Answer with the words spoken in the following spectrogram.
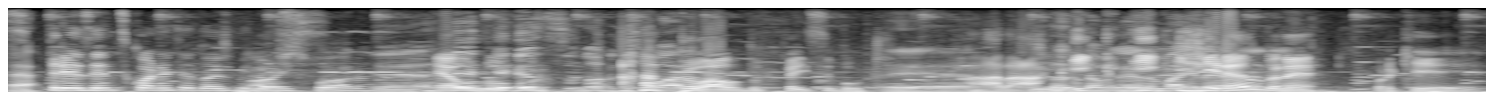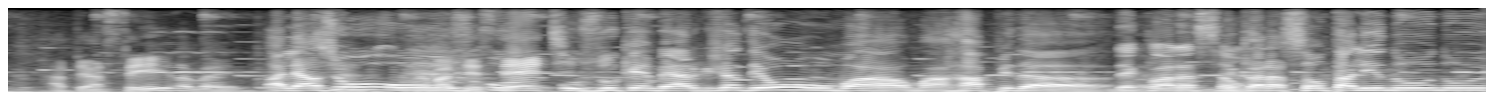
É. 342 milhões. fora. É o lucro Isso, atual do Facebook. É. Caraca. Então, E, tão ganhando e- e girando, grana, né? Porque até a 6 vai. Aliás, o, o, Vai o, o Zuckerberg já deu uma, uma rápida Declaração. declaração, tá ali no, no,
